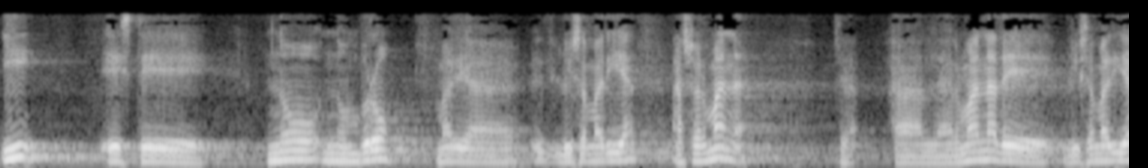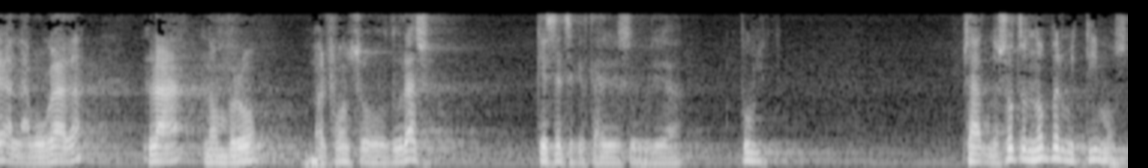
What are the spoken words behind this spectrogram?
Y este no nombró María Luisa María a su hermana, o sea, a la hermana de Luisa María, a la abogada, la nombró Alfonso Durazo, que es el secretario de Seguridad Pública. O sea, nosotros no permitimos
